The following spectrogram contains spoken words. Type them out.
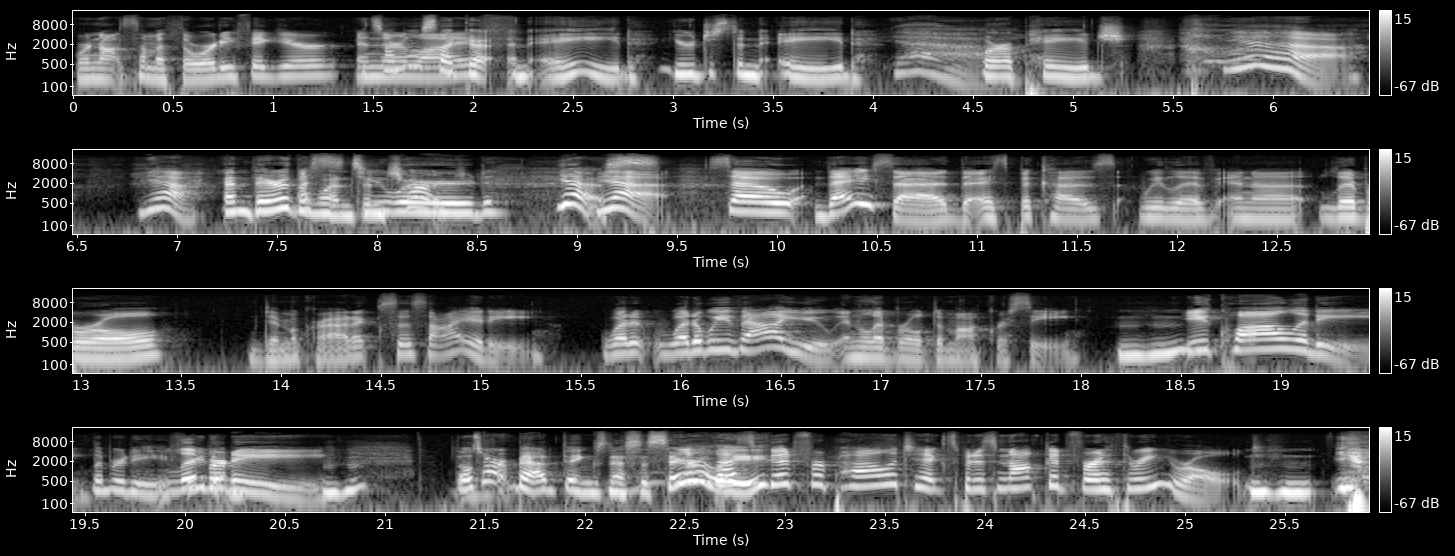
We're not some authority figure in It's their almost like a, an aid. You're just an aid yeah. or a page, yeah. Yeah. and they're the A ones in charge. steward. Yes. Yeah. So they said that it's because we live in a liberal democratic society. What what do we value in liberal democracy? Mm-hmm. Equality, Liberty, liberty. Those aren't bad things No, necessarily. that's good for politics, but it's not good for a three year old. Mm-hmm. Yeah,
